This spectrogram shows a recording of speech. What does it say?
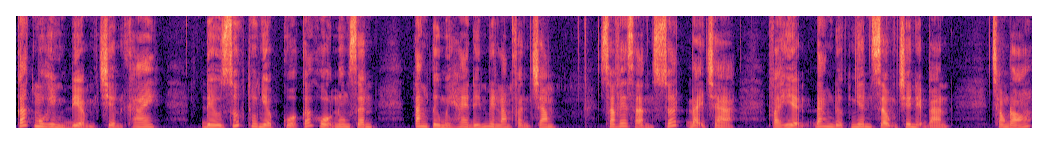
Các mô hình điểm triển khai đều giúp thu nhập của các hộ nông dân tăng từ 12 đến 15% so với sản xuất đại trà và hiện đang được nhân rộng trên địa bàn. Trong đó,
